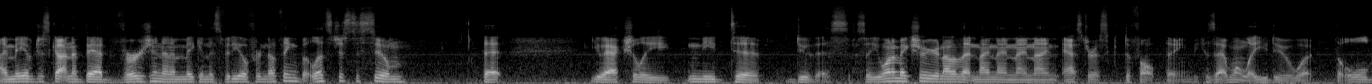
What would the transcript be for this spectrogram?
I may have just gotten a bad version and I'm making this video for nothing, but let's just assume that you actually need to do this. So you want to make sure you're not on that 9999 asterisk default thing because that won't let you do what the old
